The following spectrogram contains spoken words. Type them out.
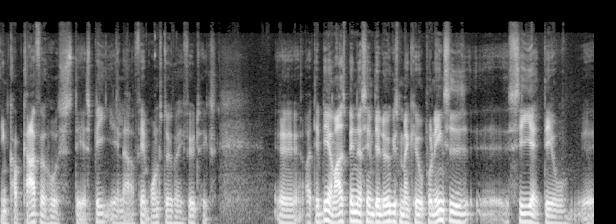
en kop kaffe hos DSB eller fem rundstykker i Føtex. Øh, og det bliver meget spændende at se, om det lykkes. Man kan jo på den ene side øh, sige, at det er jo, øh,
